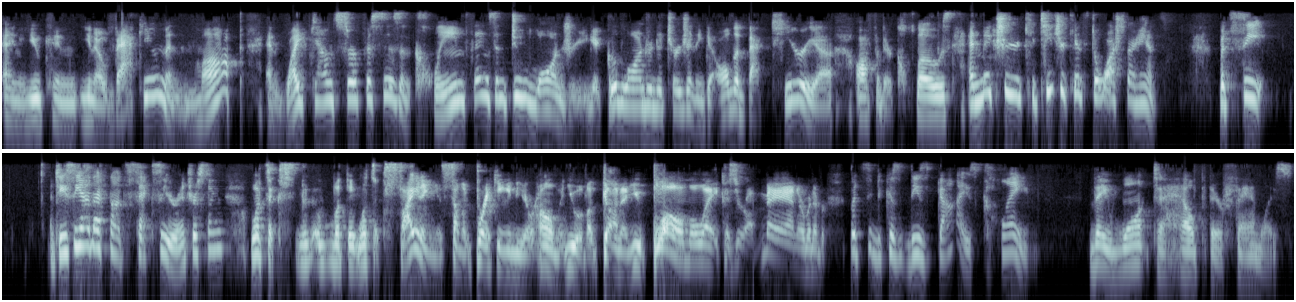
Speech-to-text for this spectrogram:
And you can, you know, vacuum and mop and wipe down surfaces and clean things and do laundry. You get good laundry detergent and get all the bacteria off of their clothes. And make sure you teach your kids to wash their hands. But see, do you see how that's not sexy or interesting? What's ex- what the, what's exciting is someone breaking into your home and you have a gun and you blow them away because you're a man or whatever. But see, because these guys claim they want to help their families,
